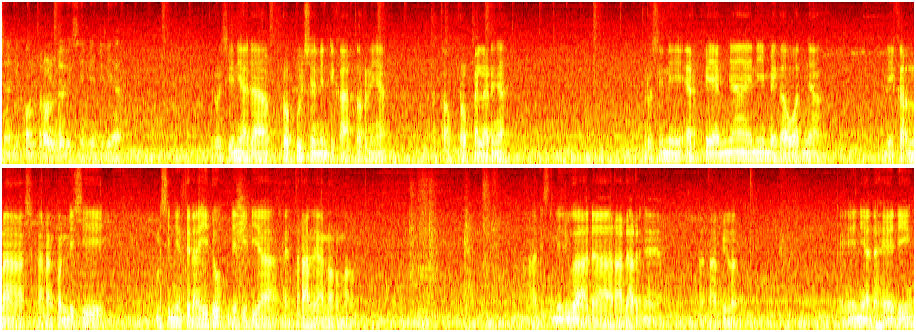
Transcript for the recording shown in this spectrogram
Bisa dikontrol dari sini dilihat. Terus ini ada propulsion indicator nih ya atau propellernya. Terus ini RPM-nya, ini megawattnya. Jadi karena sekarang kondisi mesinnya tidak hidup, jadi dia netral ya normal. Nah, di sini juga ada radarnya ya, data pilot. Oke, ini ada heading,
